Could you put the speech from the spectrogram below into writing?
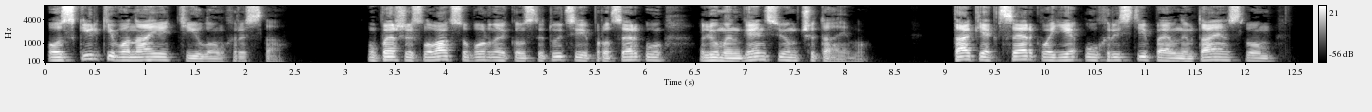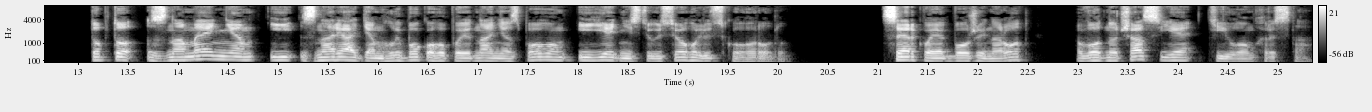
оскільки вона є тілом Христа. У перших словах Соборної Конституції про церкву Люмен Генсіум читаємо так як церква є у Христі певним таїнством, тобто знаменням і знаряддям глибокого поєднання з Богом і єдністю усього людського роду. Церква, як Божий народ, водночас є тілом Христа.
